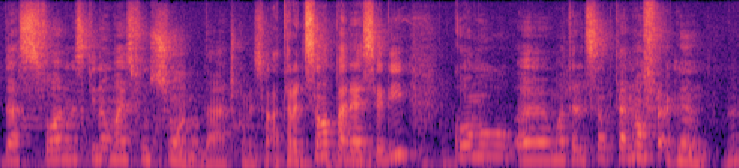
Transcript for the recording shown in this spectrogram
das formas que não mais funcionam da arte convencional. A tradição aparece ali como é, uma tradição que está naufragando. Né?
